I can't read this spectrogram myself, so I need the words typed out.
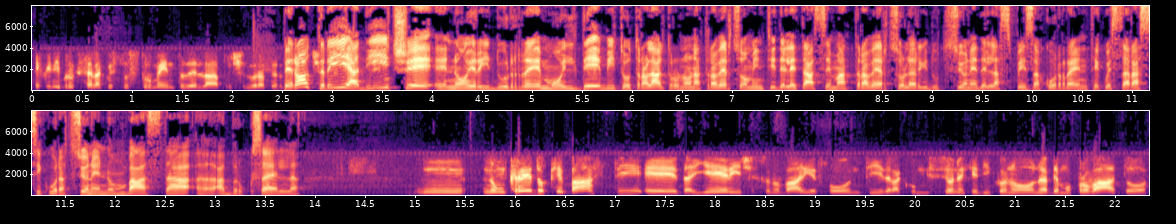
e quindi Bruxelles ha questo strumento della procedura per... Però Tria dice eh, noi ridurremo il debito, tra l'altro non attraverso aumenti delle tasse, ma attraverso la riduzione della spesa corrente. Questa rassicurazione non basta eh, a Bruxelles. Mm, non credo che basti e da ieri ci sono varie fonti della Commissione che dicono noi abbiamo provato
